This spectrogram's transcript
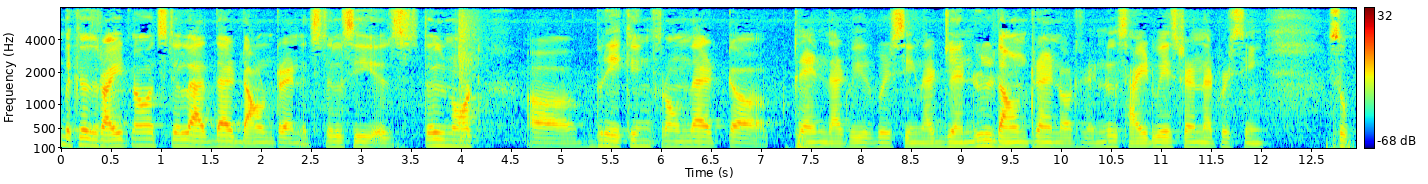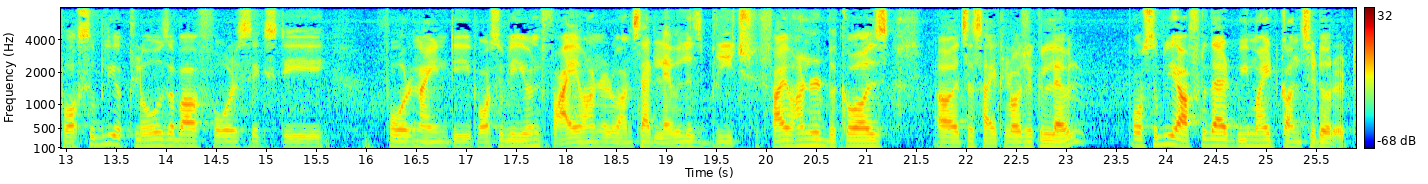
because right now it's still at that downtrend. It's still see it's still not uh, breaking from that uh, trend that we we're seeing, that general downtrend or general sideways trend that we're seeing. So possibly a close above 460 490 possibly even 500 once that level is breached. 500 because uh, it's a psychological level. Possibly after that we might consider it.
